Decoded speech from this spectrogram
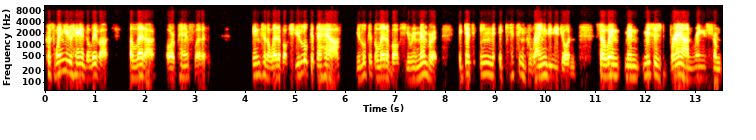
because when you hand deliver a letter or a pamphlet into the letterbox, you look at the house you look at the letterbox, you remember it. It gets in, it gets ingrained in you, Jordan. So when when Mrs. Brown rings from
